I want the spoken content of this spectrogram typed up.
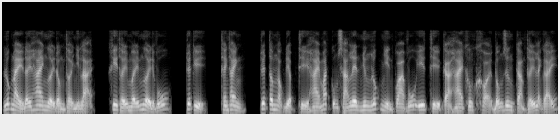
Lúc này đây hai người đồng thời nhìn lại, khi thấy mấy người vũ, tuyết kỳ, thanh thanh, tuyết tâm ngọc điệp thì hai mắt cũng sáng lên nhưng lúc nhìn qua vũ y thì cả hai không khỏi bỗng dưng cảm thấy lạnh gáy,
